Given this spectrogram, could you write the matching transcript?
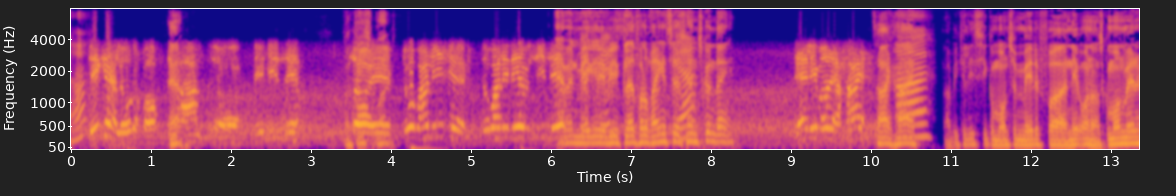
Nå. det kan jeg love dig for. Den Ja. har, så det er helt det. Så det øh, det, var bare lige, øh, det var bare lige det, jeg vil sige til jer. Jamen Mikkel, vi er glade for, at du ringede til os. Ja. En skøn dag. Ja, lige måde, ja. Hej. Tak, hej. Hej. Og vi kan lige sige godmorgen til Mette fra Næverne også. Godmorgen, Mette.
